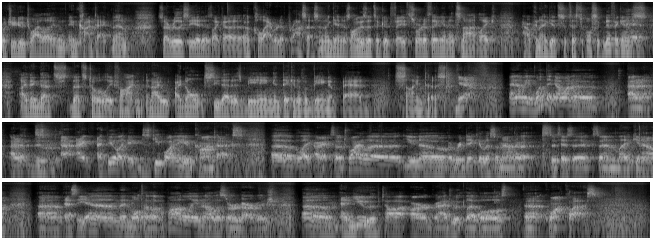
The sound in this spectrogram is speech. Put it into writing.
what you do, Twyla, and, and contact them. So I really see it as like a, a collaborative process. And again, as long as it's a good faith sort of thing, and it's not like how can I get statistical significance, I think that's that's totally fine. And I I don't see that as being indicative of being a bad scientist. Yeah. And I mean, one thing I want to, I don't know, I just, I, I I feel like I just keep wanting to give context of like, all right, so Twyla, you know a ridiculous amount of statistics and like, you know, um, SEM and multi-level modeling and all this sort of garbage. Um, and you have taught our graduate level uh, quant class.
